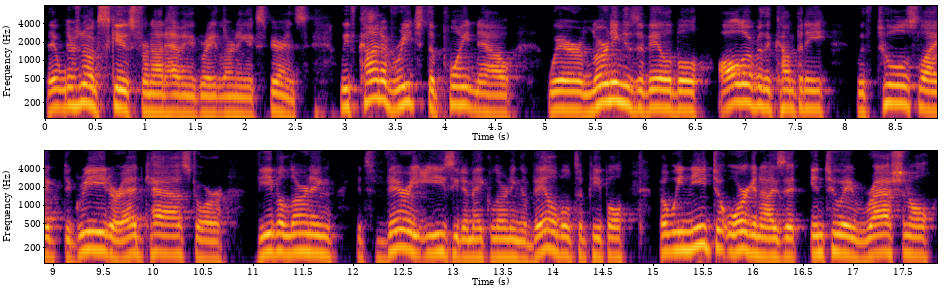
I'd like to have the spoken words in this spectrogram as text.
that there's no excuse for not having a great learning experience. We've kind of reached the point now where learning is available all over the company with tools like Degreed or Edcast or Viva Learning. It's very easy to make learning available to people, but we need to organize it into a rational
